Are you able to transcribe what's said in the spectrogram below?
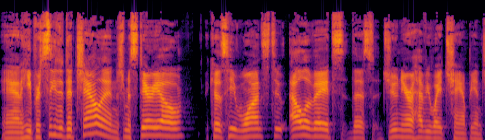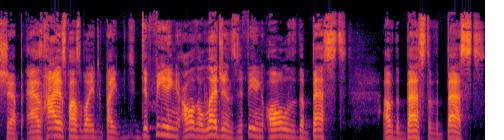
and he proceeded to challenge Mysterio because he wants to elevate this junior heavyweight championship as high as possible by defeating all the legends, defeating all of the best of the best of the best.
